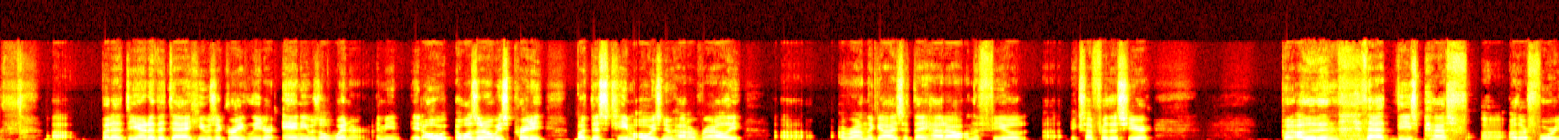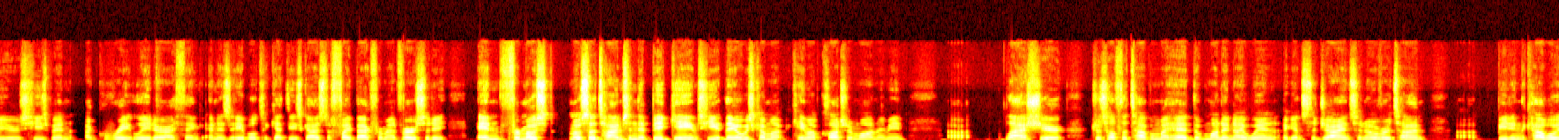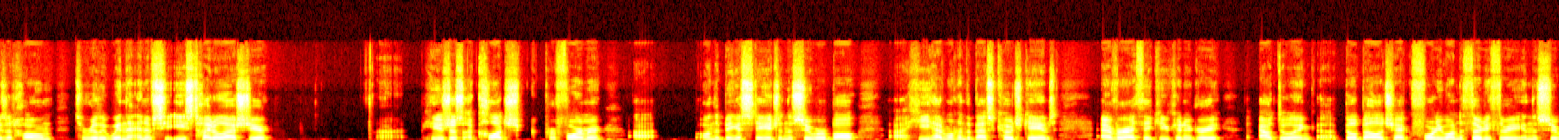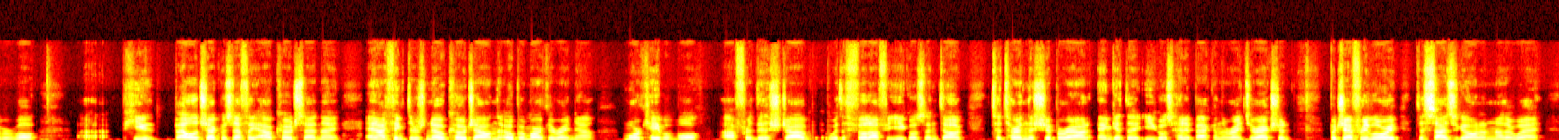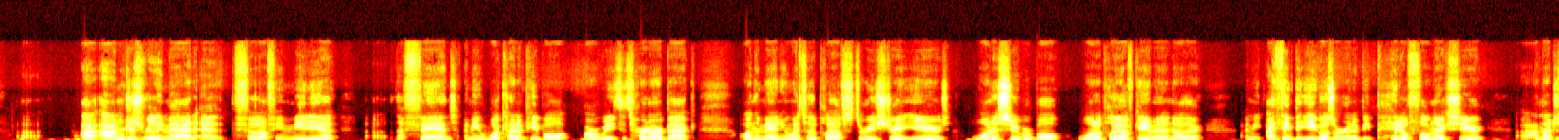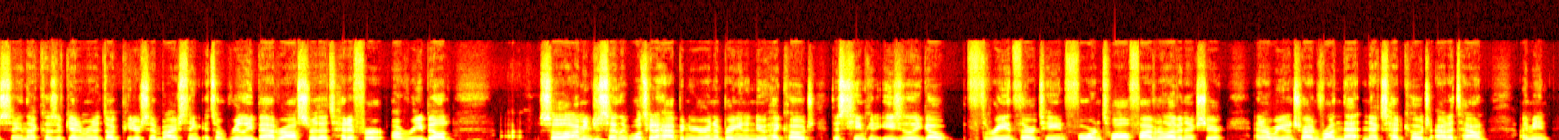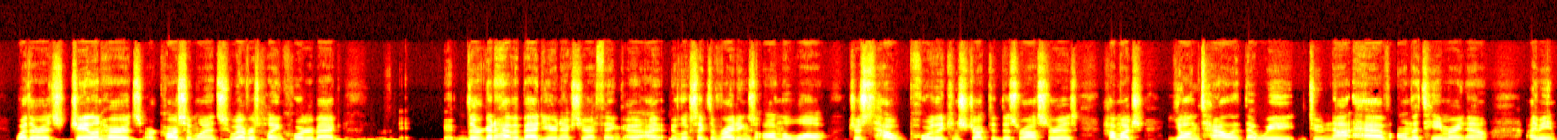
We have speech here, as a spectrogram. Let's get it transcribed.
Uh, but at the end of the day, he was a great leader and he was a winner. I mean, it it wasn't always pretty, but this team always knew how to rally uh, around the guys that they had out on the field, uh, except for this year. But other than that, these past uh, other four years, he's been a great leader, I think, and is able to get these guys to fight back from adversity. And for most most of the times in the big games, he they always come up came up clutch and won. I mean, uh, last year, just off the top of my head, the Monday night win against the Giants in overtime, uh, beating the Cowboys at home to really win the NFC East title last year. Uh, he was just a clutch performer uh, on the biggest stage in the Super Bowl. Uh, he had one of the best coach games ever. I think you can agree. Outdoing uh, Bill Belichick, forty-one to thirty-three in the Super Bowl. Uh, he Belichick was definitely outcoached that night, and I think there's no coach out in the open market right now more capable uh, for this job with the Philadelphia Eagles than Doug to turn the ship around and get the Eagles headed back in the right direction. But Jeffrey Lurie decides to go in another way. Uh, I, I'm just really mad at Philadelphia media, the fans. I mean, what kind of people are we to turn our back on the man who went to the playoffs three straight years, won a Super Bowl, won a playoff game in another? I mean, I think the Eagles are going to be pitiful next year. I'm not just saying that because of getting rid of Doug Pederson, but I just think it's a really bad roster that's headed for a rebuild. Uh, so I mean, just saying, like, what's going to happen? You're going to bring in a new head coach. This team could easily go three and 13, four and 12, five and 11 next year. And are we going to try and run that next head coach out of town? I mean, whether it's Jalen Hurts or Carson Wentz, whoever's playing quarterback, they're going to have a bad year next year. I think. Uh, I, it looks like the writing's on the wall. Just how poorly constructed this roster is, how much young talent that we do not have on the team right now. I mean,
